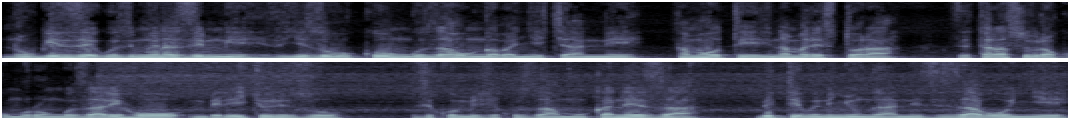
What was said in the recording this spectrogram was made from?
Nubwo inzego zimwe na zimwe zigize ubukungu zahungabanye cyane nk'amahoteli n'amaresitora zitarasubira ku murongo zariho mbere y'icyorezo zikomeje kuzamuka neza. Bitewe n'inyunganizi zabonye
